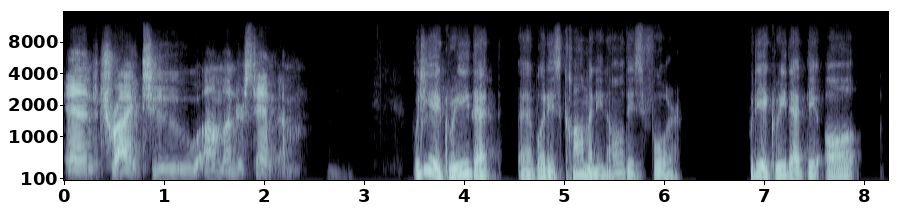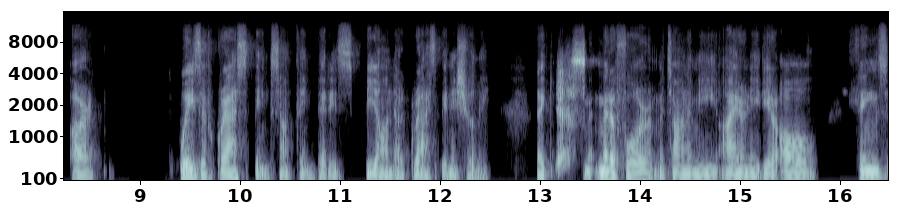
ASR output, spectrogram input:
and try to um, understand them. Would you agree that uh, what is common in all these four? Would you agree that they all are ways of grasping something that is beyond our grasp initially? Like yes. m- metaphor, metonymy, irony, they're all things,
